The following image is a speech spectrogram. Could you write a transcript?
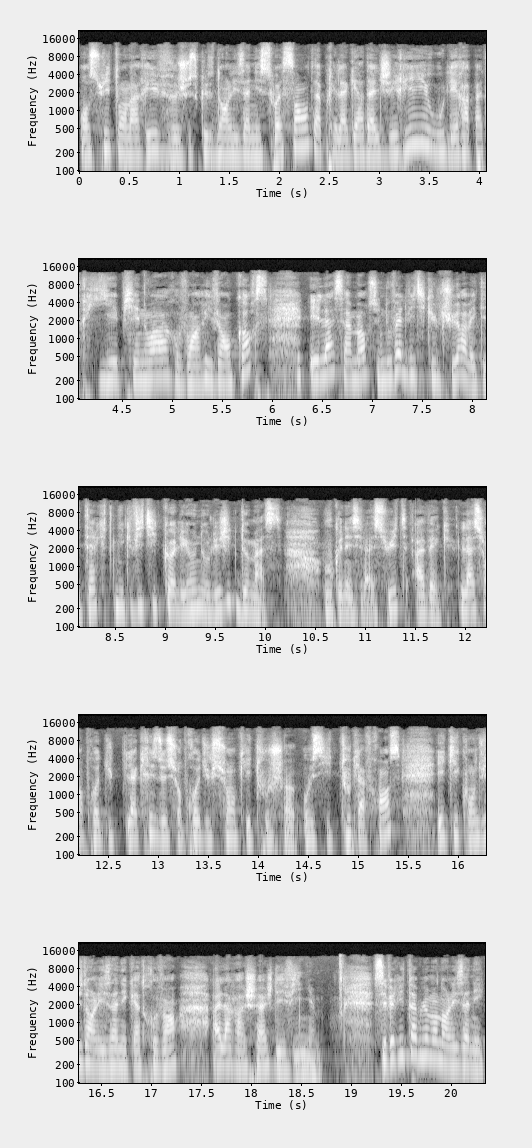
Ensuite, on arrive jusque dans les années 60, après la guerre d'Algérie, où les rapatriés pieds noirs vont arriver en Corse. Et là s'amorce une nouvelle viticulture avec des techniques viticoles et onologiques de masse. Vous connaissez la suite, avec la, la crise de surproduction qui touche aussi toute la France et qui conduit dans les années 80 à l'arrachage des vignes. C'est véritablement dans les années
